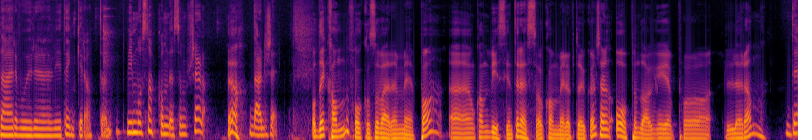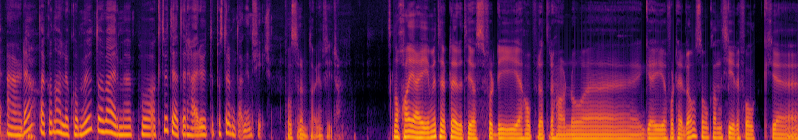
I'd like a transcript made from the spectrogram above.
der hvor vi tenker at vi må snakke om det som skjer, da. Ja. Der det skjer. Og det kan folk også være med på. Man kan vise interesse og komme i løpet av uka. Så er det en åpen dag på lørdag Det er det. Da kan alle komme ut og være med på aktiviteter her ute på Strømtangen fyr. på Strømtangen 4. Nå har jeg invitert dere til oss fordi jeg håper at dere har noe eh, gøy å fortelle om som kan kile folk eh,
